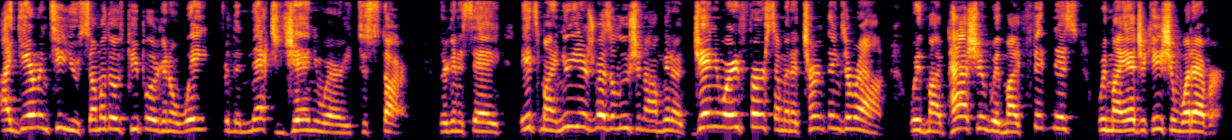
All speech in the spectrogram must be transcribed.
I guarantee you some of those people are going to wait for the next January to start. They're going to say, it's my New Year's resolution. I'm going to, January 1st, I'm going to turn things around with my passion, with my fitness, with my education, whatever.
